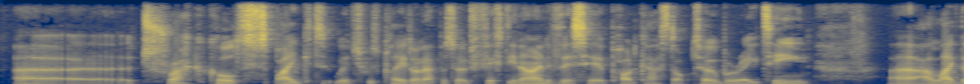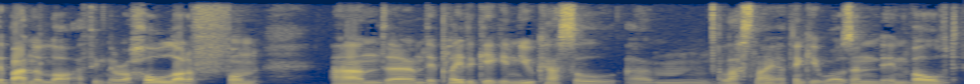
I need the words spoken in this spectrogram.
uh, a track called Spiked, which was played on episode 59 of this here podcast, October 18. Uh, I like the band a lot. I think they're a whole lot of fun and um, they played a gig in Newcastle um, last night, I think it was, and involved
